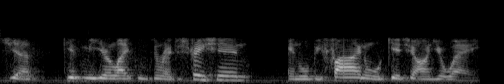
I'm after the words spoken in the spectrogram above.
just give me your license and registration, and we'll be fine, and we'll get you on your way.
